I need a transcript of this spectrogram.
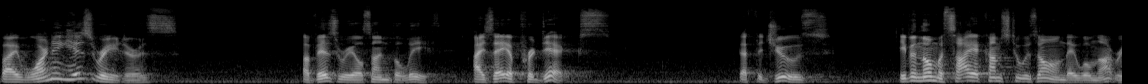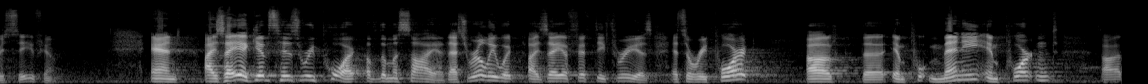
by warning his readers of Israel's unbelief. Isaiah predicts that the Jews, even though Messiah comes to his own, they will not receive him. And Isaiah gives his report of the Messiah. That's really what Isaiah 53 is. It's a report of the many important uh,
